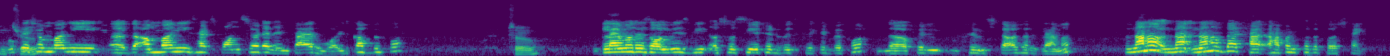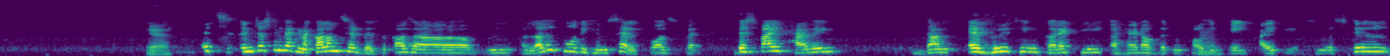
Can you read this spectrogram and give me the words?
Mukesh true Ambani, uh, the Ambanis had sponsored an entire World Cup before. true Glamour has always been associated with cricket before, the film film stars and glamour. So none of none, none of that ha- happened for the first time. yeah It's interesting that McCullum said this because uh, mm, Lalit Modi himself was, despite having done everything correctly ahead of the 2008 IPL, he was still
